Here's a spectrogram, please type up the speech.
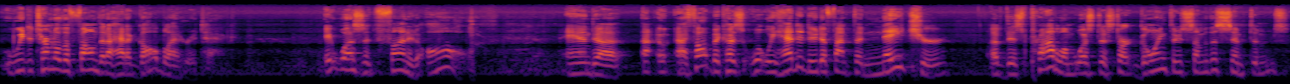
we determined over the phone that I had a gallbladder attack. It wasn't fun at all. And uh, I, I thought because what we had to do to find the nature of this problem was to start going through some of the symptoms,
